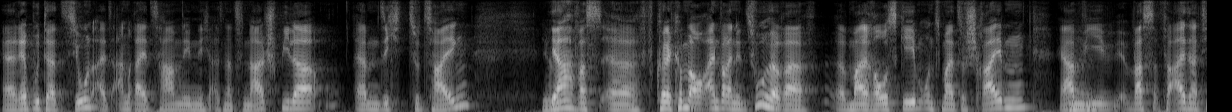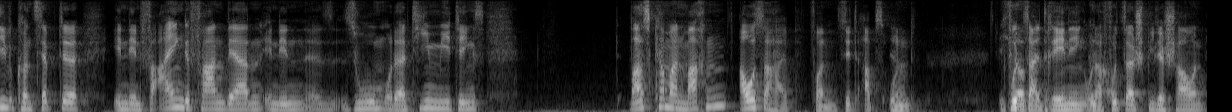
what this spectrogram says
äh, Reputation als Anreiz haben, nämlich als Nationalspieler ähm, sich zu zeigen. Ja. Ja, was, äh, da können wir auch einfach an den Zuhörer mal rausgeben, uns mal zu schreiben, ja, wie, was für alternative Konzepte in den Verein gefahren werden, in den äh, Zoom- oder Team-Meetings. Was kann man machen außerhalb von Sit-Ups und ich glaub, Futsaltraining oder genau. Futsalspiele schauen?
